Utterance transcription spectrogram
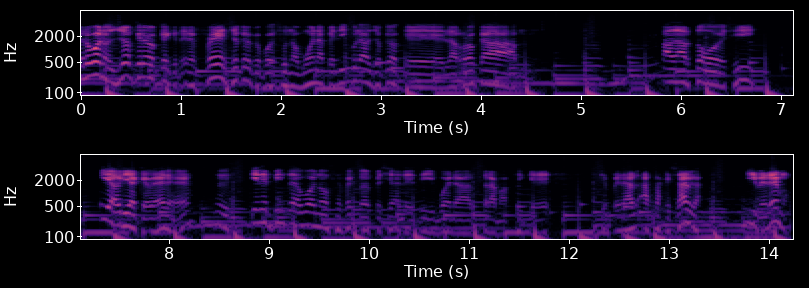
Pero bueno, yo creo que hay que tener fe, yo creo que puede ser una buena película, yo creo que La Roca mm, va a dar todo de sí. Y habría que ver, ¿eh? Tiene pinta de buenos efectos especiales y buena trama, así que esperar hasta que salga. Y veremos.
